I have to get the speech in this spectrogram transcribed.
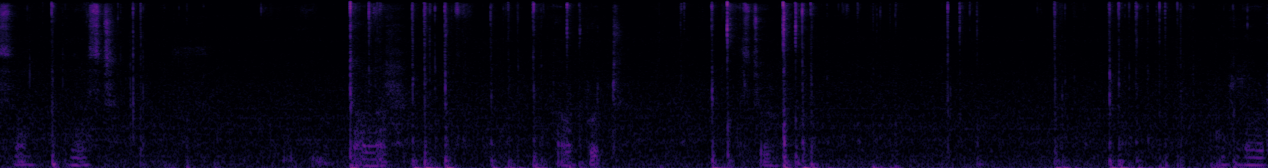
so last dollar output to upload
